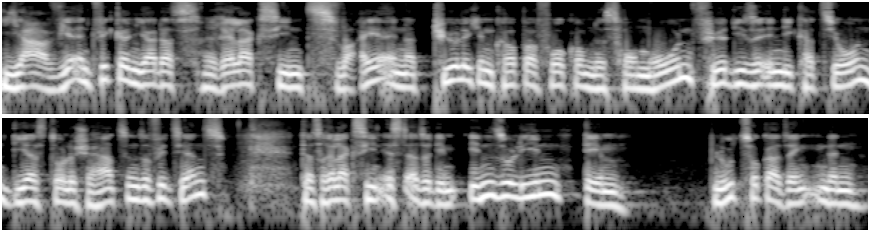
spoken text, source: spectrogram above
Ja, wir entwickeln ja das Relaxin 2, ein natürlich im Körper vorkommendes Hormon für diese Indikation diastolische Herzinsuffizienz. Das Relaxin ist also dem Insulin, dem blutzuckersenkenden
